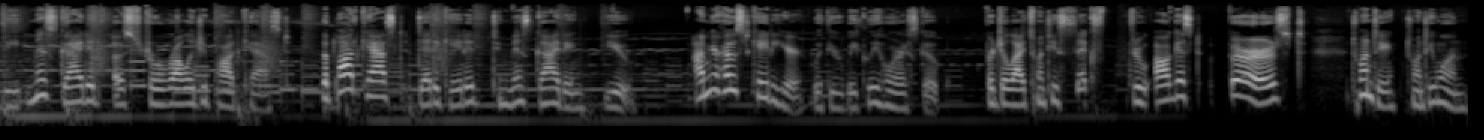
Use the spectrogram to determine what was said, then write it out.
the Misguided Astrology Podcast, the podcast dedicated to misguiding you. I'm your host, Katie, here with your weekly horoscope for July 26th through August 1st, 2021.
